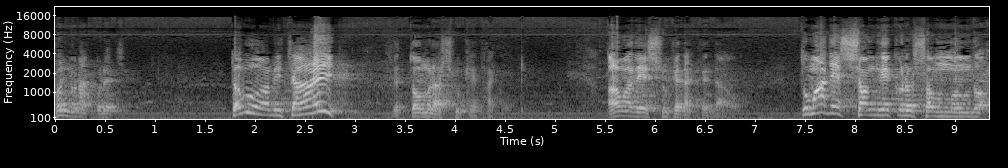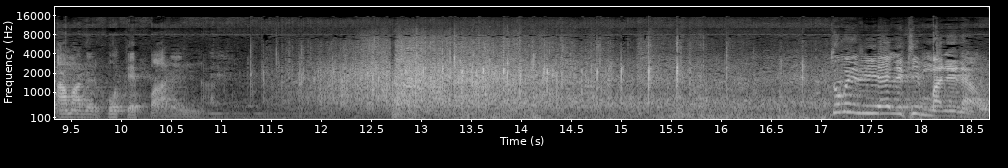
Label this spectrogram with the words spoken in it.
সৈন্যরা করেছে। তবুও আমি চাই যে তোমরা সুখে থাকো। আমাদের সুখে থাকতে দাও। তোমাদের সঙ্গে কোনো সম্বন্ধ আমাদের হতে পারেন না। তুমি রিয়েলিটি মানে নাও।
